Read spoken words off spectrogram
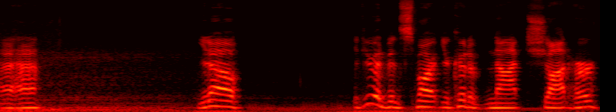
Uh-huh. You know, if you had been smart, you could have not shot her.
